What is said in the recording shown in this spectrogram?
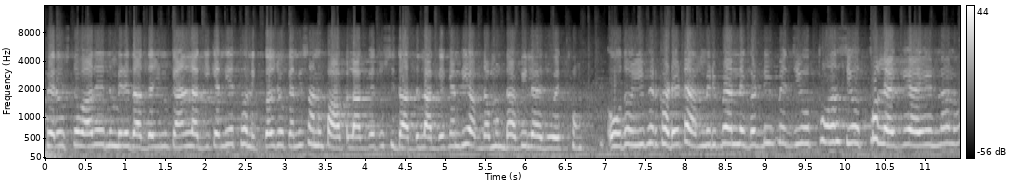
ਫਿਰ ਉਸ ਤੋਂ ਬਾਅਦ ਮੇਰੇ ਦਾਦਾ ਜੀ ਨੂੰ ਕਹਿਣ ਲੱਗੀ ਕਹਿੰਦੀ ਇੱਥੋਂ ਨਿਕਲ ਜਾਓ। ਕਹਿੰਦੀ ਸਾਨੂੰ ਪਾਪ ਲੱਗ ਗਏ ਤੁਸੀਂ ਦੱਦ ਲੱਗ ਗਏ। ਕਹਿੰਦੀ ਆਪਦਾ ਮੁੰਡਾ ਵੀ ਲੈ ਜਾਓ ਇੱਥੋਂ। ਉਦੋਂ ਹੀ ਫਿਰ ਖੜੇ ਟਾਈਮ ਮੇਰੀ ਭੈਣ ਨੇ ਗੱਡੀ ਭੇਜੀ ਉੱਥੋਂ ਅਸੀਂ ਉੱਥੋਂ ਲੈ ਕੇ ਆਏ ਇਹਨਾਂ ਨੂੰ।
